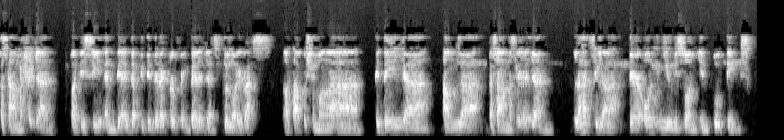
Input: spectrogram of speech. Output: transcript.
Kasama siya dyan. Pati si NBI Deputy Director for Intelligence, Doloy Ras. Uh, tapos yung mga Fidelia, AMLA, kasama sila dyan. Lahat sila, they are all in unison in two things.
